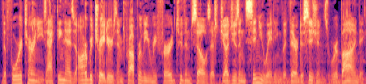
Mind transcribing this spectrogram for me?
the four attorneys acting as arbitrators improperly referred to themselves as judges insinuating that their decisions were binding.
